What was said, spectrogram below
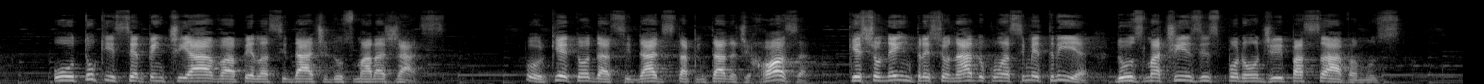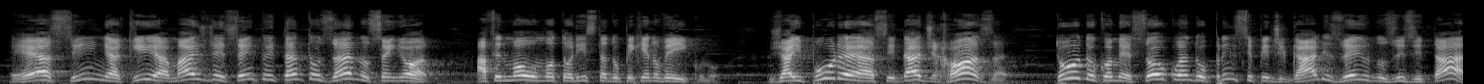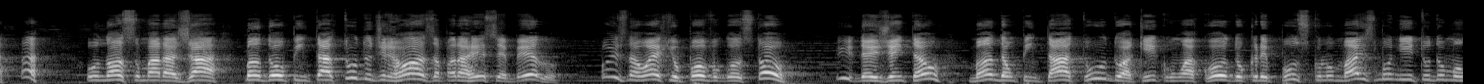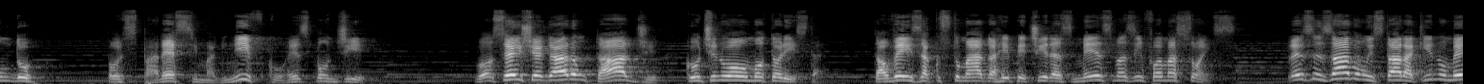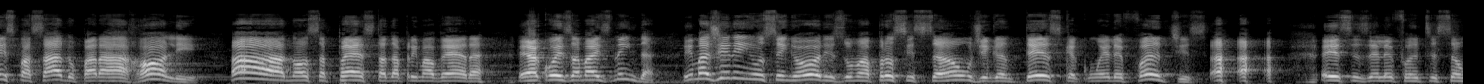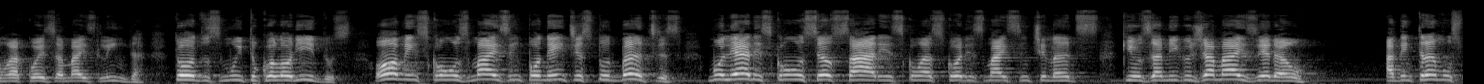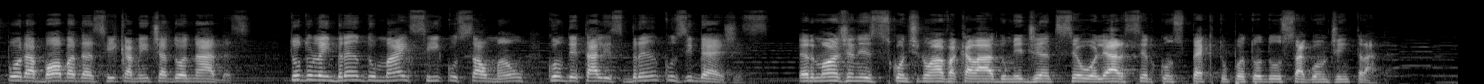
O Tuque serpenteava pela cidade dos Marajás. Por que toda a cidade está pintada de rosa? Questionei impressionado com a simetria dos matizes por onde passávamos. É assim aqui há mais de cento e tantos anos, senhor, afirmou o motorista do pequeno veículo. Jaipur é a cidade rosa. Tudo começou quando o príncipe de Gales veio nos visitar. o nosso Marajá mandou pintar tudo de rosa para recebê-lo, pois não é que o povo gostou? E desde então mandam pintar tudo aqui com a cor do crepúsculo mais bonito do mundo. Pois parece magnífico, respondi. Vocês chegaram tarde, continuou o motorista, talvez acostumado a repetir as mesmas informações. Precisavam estar aqui no mês passado para a Holly. Ah, nossa festa da primavera! É a coisa mais linda! Imaginem os senhores uma procissão gigantesca com elefantes. Esses elefantes são a coisa mais linda, todos muito coloridos, homens com os mais imponentes turbantes, mulheres com os seus sares com as cores mais cintilantes que os amigos jamais verão adentramos por abóbadas ricamente adornadas, tudo lembrando o mais rico salmão com detalhes brancos e beges. Hermógenes continuava calado mediante seu olhar circunspecto por todo o saguão de entrada.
